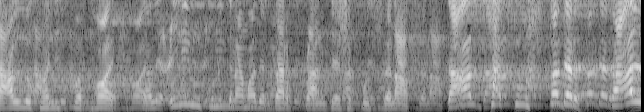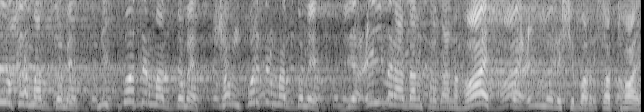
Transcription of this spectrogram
তাল্লুক হয়, নিসবত হয়, তাহলে ইলিম কোনোদিন আমাদের দ্বার প্রান্তে এসে পুষবে না। তাল ছাত্র উস্তাদের তাল্লুকের মাধ্যমে, নিসবতের মাধ্যমে, সম্পর্কের মাধ্যমে যে ইলমের আদান প্রদান হয় ও ইলমে বেশি বরকত হয়।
